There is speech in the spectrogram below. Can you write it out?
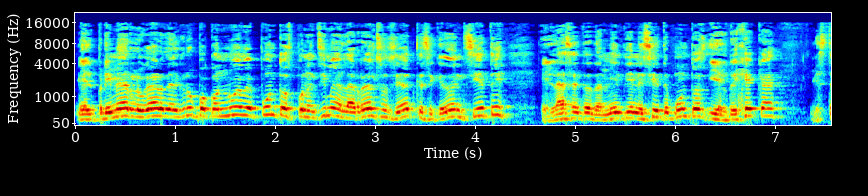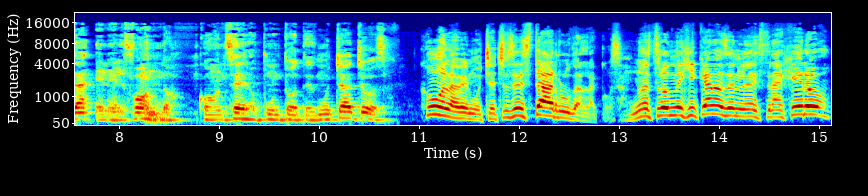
el primer lugar del grupo con 9 puntos por encima de la Real Sociedad que se quedó en 7. El AZ también tiene 7 puntos y el Rijeka está en el fondo con 0 puntotes, muchachos. ¿Cómo la ven, muchachos? Está ruda la cosa. Nuestros mexicanos en el extranjero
